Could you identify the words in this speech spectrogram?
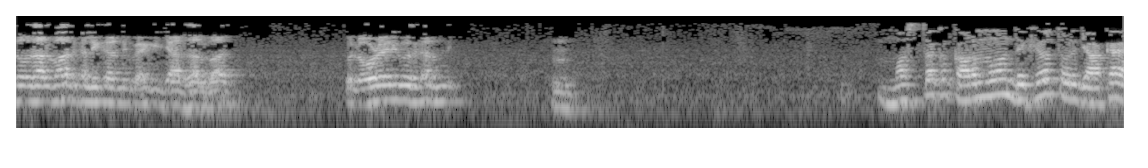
2 ਸਾਲ ਬਾਅਦ ਕੱਲੀ ਕਰਨੀ ਪੈਗੀ 4 ਸਾਲ ਬਾਅਦ। ਕੋਈ ਲੋੜ ਨਹੀਂ ਕੁਝ ਕਰਨ ਦੀ। ਮਸਤਕ ਕਰਮ ਲਿਖਿਓ ਤੁਰ ਜਾਕੈ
